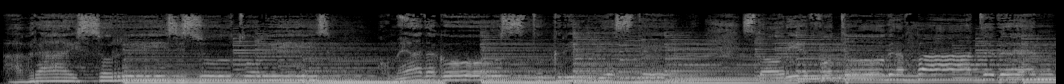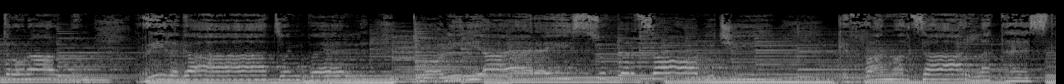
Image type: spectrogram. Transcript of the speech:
Avrai sorrisi sul tuo viso come ad agosto grilli e stelle, storie fotografate dentro un album rilegato in pelle, tuoni di aerei supersonici fanno alzare la testa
